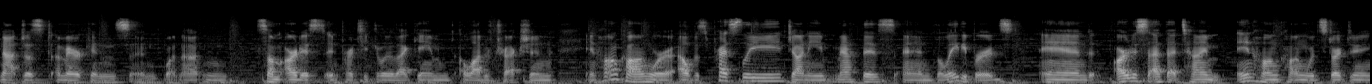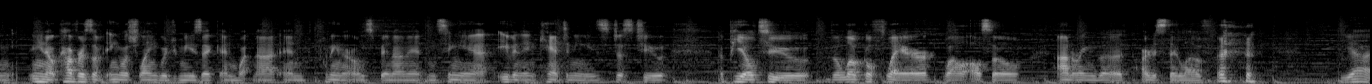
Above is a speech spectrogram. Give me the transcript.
not just Americans and whatnot. And some artists in particular that gained a lot of traction in Hong Kong were Elvis Presley, Johnny Mathis, and the Ladybirds. And artists at that time in Hong Kong would start doing, you know, covers of English language music and whatnot, and putting their own spin on it and singing it even in Cantonese just to appeal to the local flair while also honoring the artists they love. Yeah,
